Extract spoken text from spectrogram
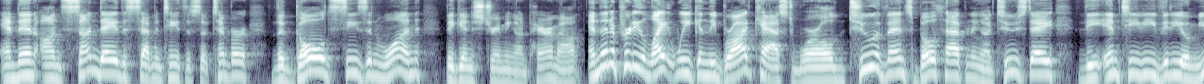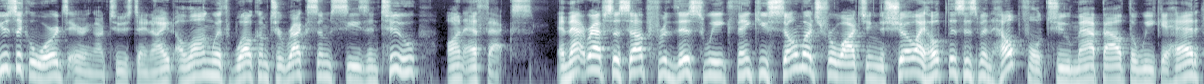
And then on Sunday, the 17th of September, The Gold Season 1 begins streaming on Paramount. And then a pretty light week in the broadcast world. Two events both happening on Tuesday the MTV Video Music Awards airing on Tuesday night, along with Welcome to Wrexham Season 2 on FX. And that wraps us up for this week. Thank you so much for watching the show. I hope this has been helpful to map out the week ahead.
